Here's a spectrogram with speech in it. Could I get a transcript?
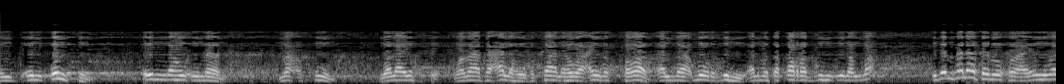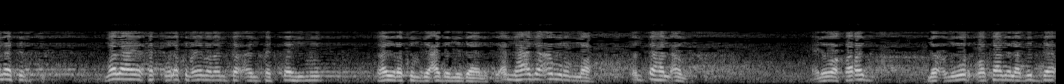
إن قلتم إنه إمام معصوم ولا يخطئ وما فعله فكان هو عين الصواب المأمور به المتقرب به إلى الله. إذا فلا تنوحوا عليه ولا تبكوا. ولا يحق لكم أيضا أن تتهموا. غيركم بعدم ذلك لأن هذا أمر الله وانتهى الأمر. يعني هو خرج مأمور وكان لابد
